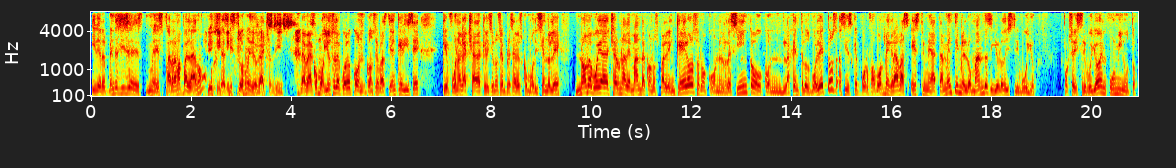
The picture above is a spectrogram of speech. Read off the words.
y de repente así se me desparrama para el lado. O sea, sí estuvo medio gacho, sí. La verdad como, yo estoy de acuerdo con, con Sebastián que dice que fue una agachada que le hicieron los empresarios como diciéndole, no me voy a echar una demanda con los palenqueros o no con el recinto o con la gente los boletos, así es que por favor me grabas esto inmediatamente y me lo mandas y yo lo distribuyo. Porque se distribuyó en un minuto.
